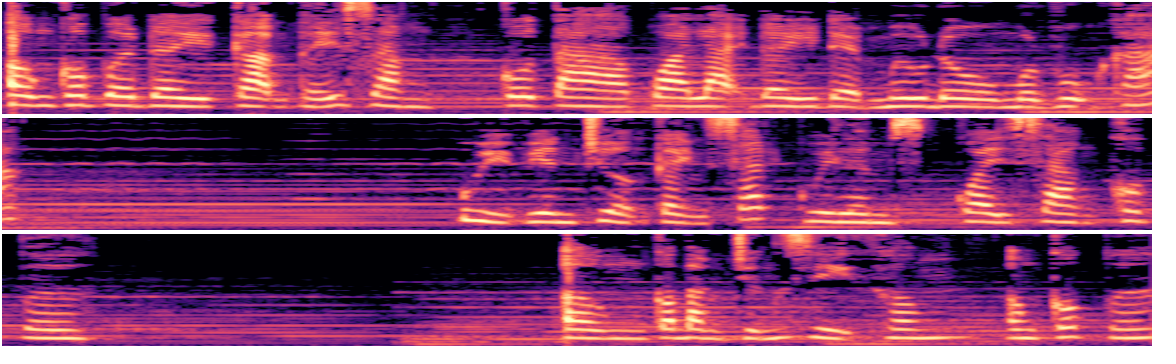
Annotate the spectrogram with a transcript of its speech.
Ông Copperday cảm thấy rằng cô ta qua lại đây để mưu đồ một vụ khác. Ủy viên trưởng cảnh sát Williams quay sang Copper. Ông có bằng chứng gì không, ông Copper?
